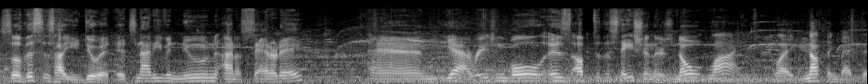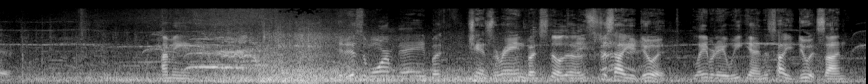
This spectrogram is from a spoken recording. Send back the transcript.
So this is how you do it. It's not even noon on a Saturday. And yeah, Raging Bull is up to the station. There's no line, like nothing back there. I mean, it is a warm day, but chance of rain, but still, it's just how you do it. Labor Day weekend, this is how you do it, son.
